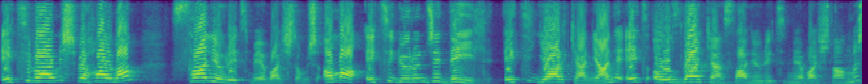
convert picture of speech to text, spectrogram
eti vermiş ve hayvan salya üretmeye başlamış. Ama eti görünce değil, eti yerken yani et ağızdayken salya üretilmeye başlanmış.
